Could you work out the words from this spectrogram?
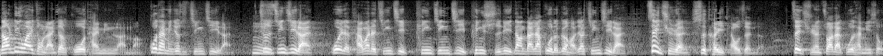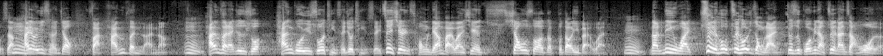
然后另外一种蓝叫郭台铭蓝嘛，郭台铭就是经济蓝，就是经济蓝，为了台湾的经济拼经济、拼实力，让大家过得更好，叫经济蓝。这群人是可以调整的，这群人抓在郭台铭手上。还有一种叫反韩粉蓝啊，嗯，韩粉蓝就是说韩国瑜说挺谁就挺谁，这些人从两百万现在消缩到不到一百万，嗯，那另外最后最后一种蓝就是国民党最难掌握的，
